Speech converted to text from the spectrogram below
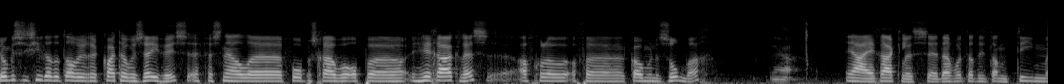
Jongens, ik zie dat het alweer eh, kwart over zeven is. Even snel eh, voorbeschouwen op eh Heracles, eh, afgelo- of, komende zondag. ja. Ja, Heracles, daar wordt, dat is dan een team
